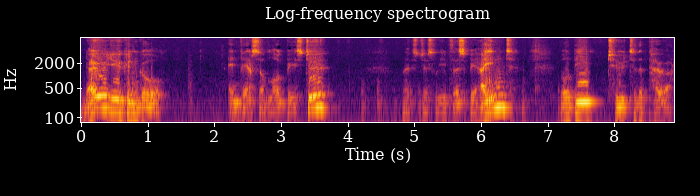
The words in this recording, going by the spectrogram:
Now you can go inverse of log base 2. Let's just leave this behind. Will be 2 to the power.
